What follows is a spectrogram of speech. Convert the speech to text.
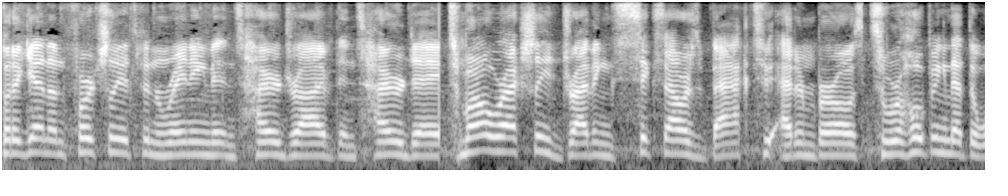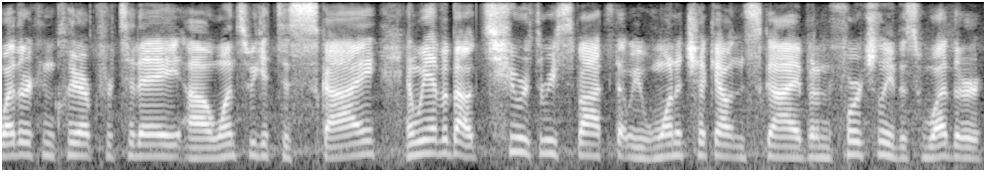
But again, unfortunately, it's been raining the entire drive, the entire day. Tomorrow, we're actually driving six hours back to Edinburgh. So we're hoping that the weather can clear up for today uh, once we get to Skye. And we have about two or three spots that we want to check out in Skye. But unfortunately, this weather,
